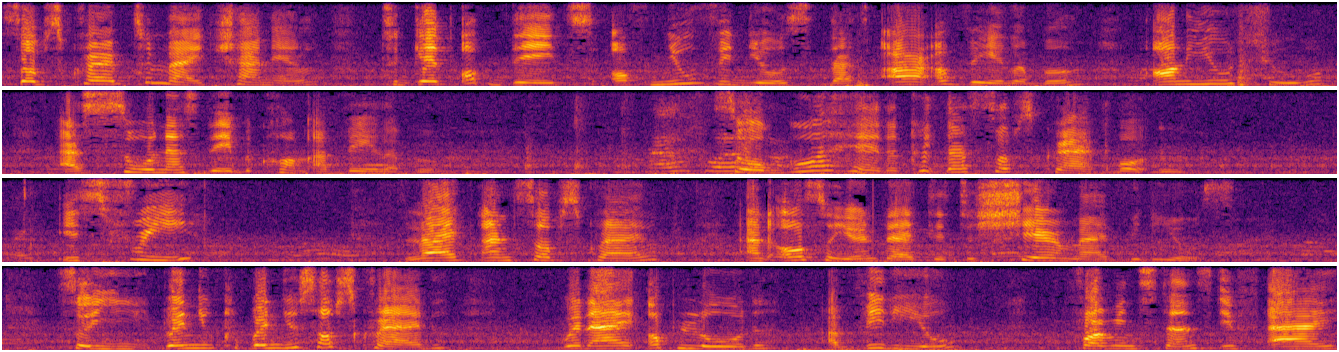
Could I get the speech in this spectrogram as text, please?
Subscribe to my channel to get updates of new videos that are available on YouTube as soon as they become available. So go ahead and click that subscribe button. It's free. Like and subscribe and also you're invited to share my videos. So you, when you when you subscribe, when I upload a video, for instance, if I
